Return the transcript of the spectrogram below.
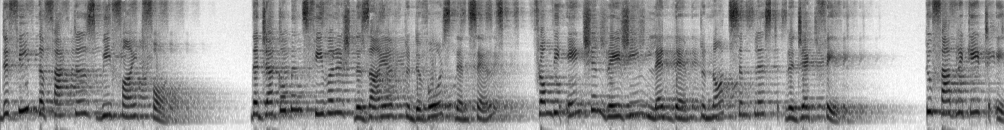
defeat the factors we fight for. The Jacobins' feverish desire to divorce themselves from the ancient regime led them to not simplest reject faith, to fabricate a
